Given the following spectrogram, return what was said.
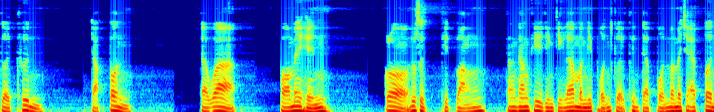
เกิดขึ้นจากต้น แต่ว่าพอไม่เห็น ก็รู้สึกผิดหวังทั้งๆทที่จริง ๆ แล้วมันมีผลเกิดขึ้นแต่ผลมันไม่ใช่แอปเปิล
